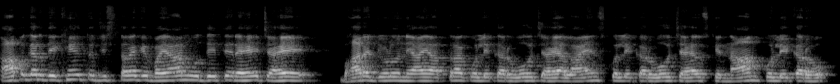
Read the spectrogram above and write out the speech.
आप अगर देखें तो जिस तरह के बयान वो देते रहे, चाहे भारत जोड़ो, न्याय यात्रा को लेकर हो, चाहे अलायंस को लेकर हो, चाहे उसके नाम को लेकर हो।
